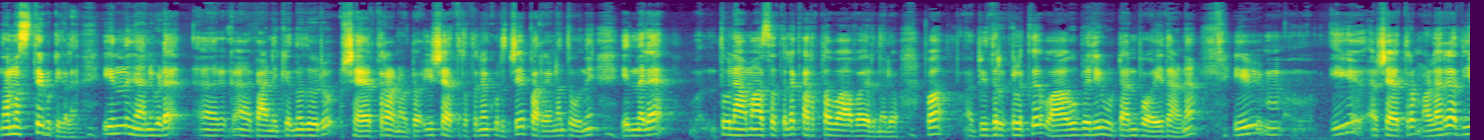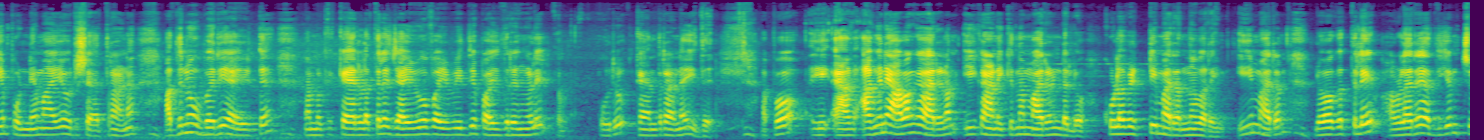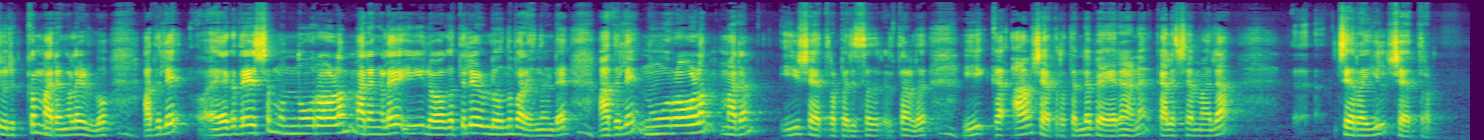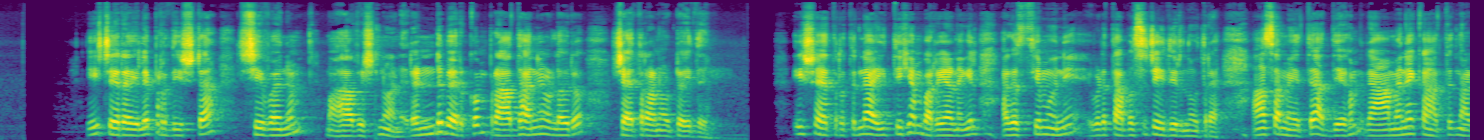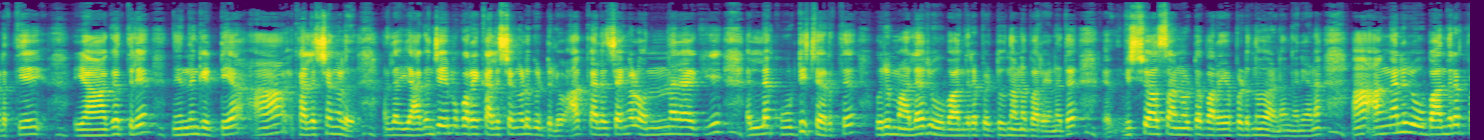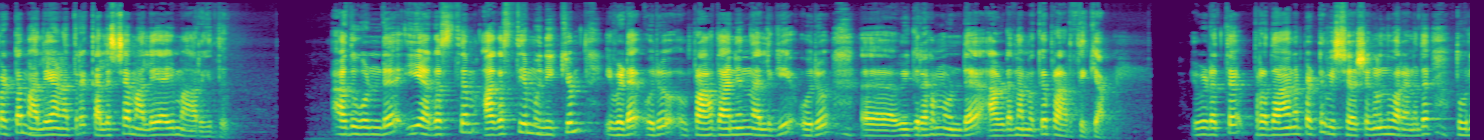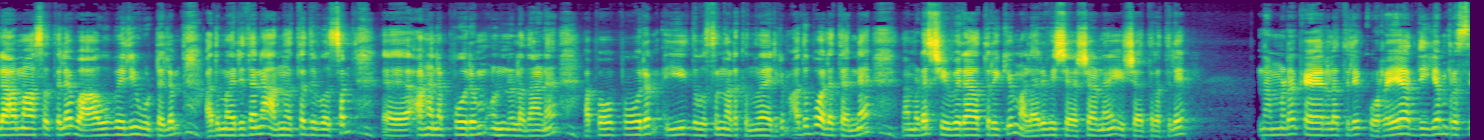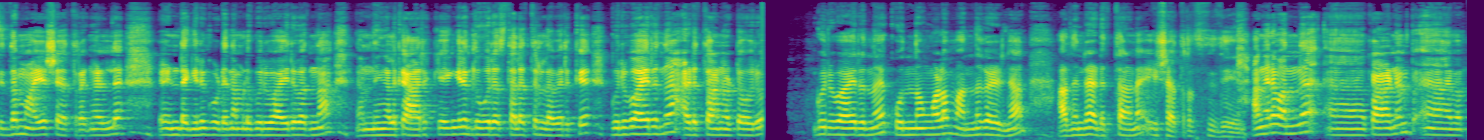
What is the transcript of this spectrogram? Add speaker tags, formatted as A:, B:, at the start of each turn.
A: നമസ്തേ കുട്ടികളെ. ഇന്ന് ഞാനിവിടെ കാണിക്കുന്നത് ഒരു ക്ഷേത്രമാണ് കേട്ടോ. ഈ ക്ഷേത്രത്തിനെ കുറിച്ച് പറയണം തോന്നി. ഇന്നലെ തുലാമാസത്തിലെ കറുത്ത വാവായിരുന്നല്ലോ അപ്പോൾ പിതൃക്കൾക്ക് വാവ് ബലി കൂട്ടാൻ പോയതാണ്. ഈ ഈ ക്ഷേത്രം വളരെയധികം പുണ്യമായ ഒരു ക്ഷേത്രമാണ്. അതിനുപരിയായിട്ട് നമുക്ക് കേരളത്തിലെ ജൈവ വൈവിധ്യ പൈതൃകങ്ങളിൽ ഒരു കേന്ദ്രമാണ് ഇത്. അപ്പോൾ ഈ അങ്ങനെ ആവാൻ കാരണം ഈ കാണിക്കുന്ന മരം ഉണ്ടല്ലോ കുളവെട്ടി മരം എന്ന് പറയും. ഈ മരം ലോകത്തിലെ വളരെയധികം ചുരുക്കം മരങ്ങളേ ഉള്ളൂ. അതിൽ ഏകദേശം മുന്നൂറോളം മരങ്ങളെ ഈ ലോകത്തിലേ ഉള്ളൂ എന്ന് പറയുന്നുണ്ട്. അതിൽ നൂറോളം മരം ഈ ക്ഷേത്ര പരിസരത്താണ്. ഈ ആ ക്ഷേത്രത്തിന്റെ പേരാണ് കലശമല ചിറയിൽ ക്ഷേത്രം. ഈ ചിറയിലെ പ്രതിഷ്ഠ ശിവനും മഹാവിഷ്ണുവാണ്. രണ്ടു പേർക്കും പ്രാധാന്യമുള്ള ഒരു ക്ഷേത്രമാണ് കേട്ടോ ഇത്. ഈ ക്ഷേത്രത്തിന്റെ ഐതിഹ്യം പറയുകയാണെങ്കിൽ അഗസ്ത്യമുനി ഇവിടെ തപസ് ചെയ്തിരുന്നു അത്ര. ആ സമയത്ത് അദ്ദേഹം രാമനെ കാത്ത് നടത്തിയ യാഗത്തിൽ നിന്നും കിട്ടിയ ആ കലശങ്ങൾ അല്ല യാഗം ചെയ്യുമ്പോൾ കുറേ കലശങ്ങൾ കിട്ടുമല്ലോ. ആ കലശങ്ങൾ ഒന്നരാക്കി എല്ലാം കൂട്ടിച്ചേർത്ത് ഒരു മല രൂപാന്തരപ്പെട്ടു എന്നാണ് പറയണത്. വിശ്വാസമാണ് കേട്ടോ പറയപ്പെടുന്നതാണ് അങ്ങനെയാണ്. ആ അങ്ങനെ രൂപാന്തരപ്പെട്ട മലയാണ് അത്ര കലശ മലയായി മാറിയത്. അതുകൊണ്ട് ഈ അഗസ്ത്യം അഗസ്ത്യ മുനിക്കും ഇവിടെ ഒരു പ്രാധാന്യം നൽകി ഒരു വിഗ്രഹമുണ്ട്. അവിടെ നമുക്ക് പ്രാർത്ഥിക്കാം. ഇവിടുത്തെ പ്രധാനപ്പെട്ട വിശേഷങ്ങൾ എന്ന് പറയുന്നത് തുലാമാസത്തിലെ വാവുബലി ഊട്ടലും അതുമാതിരി തന്നെ അന്നത്തെ ദിവസം ആനപ്പൂരം ഉള്ളതാണ്. അപ്പോൾ പൂരം ഈ ദിവസം നടക്കുന്നതായിരിക്കും. അതുപോലെ തന്നെ നമ്മുടെ ശിവരാത്രിക്കും വളരെ വിശേഷമാണ് ഈ ക്ഷേത്രത്തിൽ നമ്മുടെ കേരളത്തിൽ കുറേ അധികം പ്രസിദ്ധമായ ക്ഷേത്രങ്ങളിൽ ഉണ്ടെങ്കിലും കൂടി നമ്മൾ ഗുരുവായൂർ വന്നാൽ നിങ്ങൾക്ക് ആർക്കെങ്കിലും ദൂരസ്ഥലത്തുള്ളവർക്ക് ഗുരുവായൂരിന്ന് അടുത്താണ് കേട്ടോ ഒരു ഗുരുവായൂരിന്ന് കുന്നംകുളം വന്നു കഴിഞ്ഞാൽ അതിന്റെ അടുത്താണ് ഈ ക്ഷേത്രം സ്ഥിതി ചെയ്യുന്നത്. അങ്ങനെ വന്ന് കാണും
